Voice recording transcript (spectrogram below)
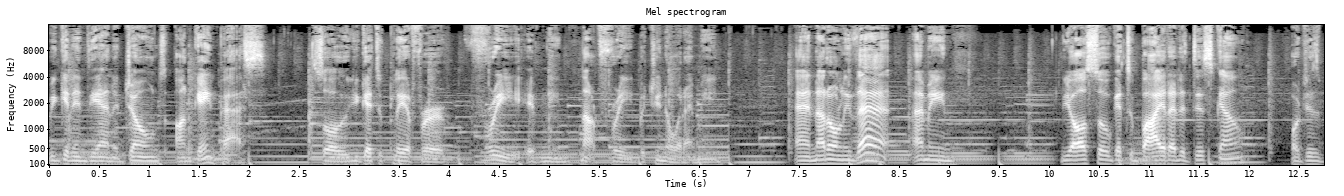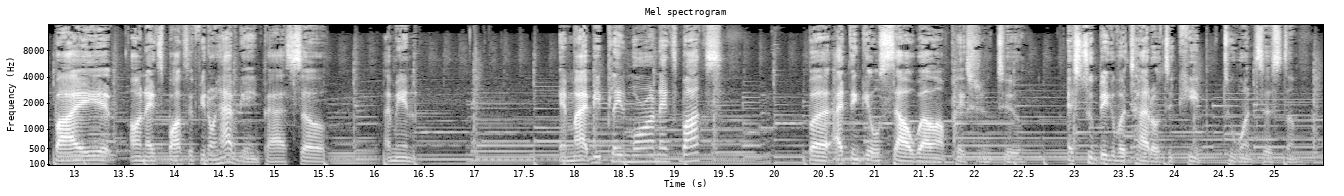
we get Indiana Jones on Game Pass. So you get to play it for free, I mean not free, but you know what I mean. And not only that, I mean, you also get to buy it at a discount or just buy it on Xbox if you don't have Game Pass. So, I mean, it might be played more on Xbox, but I think it will sell well on PlayStation too. It's too big of a title to keep to one system.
